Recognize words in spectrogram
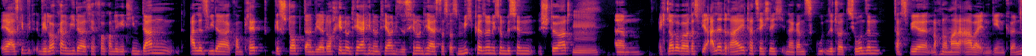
ja, es gibt, wir lockern wieder, ist ja vollkommen legitim, dann alles wieder komplett gestoppt, dann wieder doch hin und her, hin und her und dieses Hin und Her ist das, was mich persönlich so ein bisschen stört. Mhm. Ähm, ich glaube aber, dass wir alle drei tatsächlich in einer ganz guten Situation sind, dass wir noch normal arbeiten gehen können.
